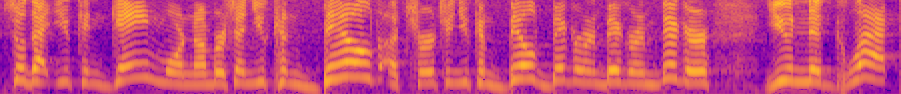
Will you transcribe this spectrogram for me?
so that you can gain more numbers and you can build a church and you can build bigger and bigger and bigger, you neglect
